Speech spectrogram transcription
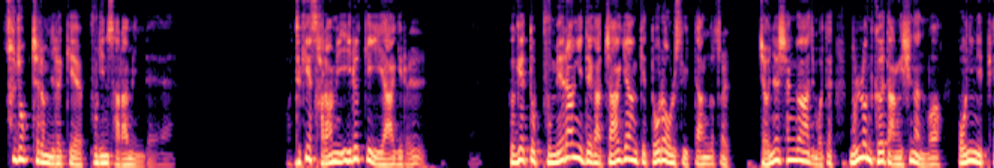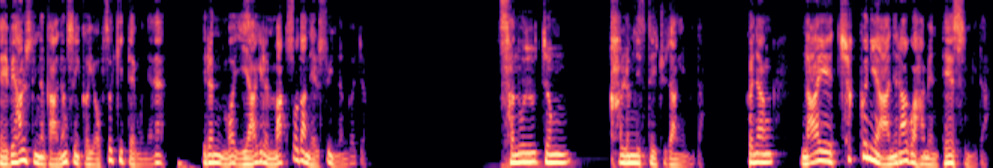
수족처럼 이렇게 부린 사람인데 어떻게 사람이 이렇게 이야기를 그게 또 부메랑이 돼가 자기한테 돌아올 수 있다는 것을 전혀 생각하지 못해 물론 그 당시는 뭐 본인이 패배할 수 있는 가능성이 거의 없었기 때문에 이런 뭐 이야기를 막 쏟아낼 수 있는 거죠. 선우정 칼럼니스트의 주장입니다. 그냥 나의 측근이 아니라고 하면 됐습니다.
